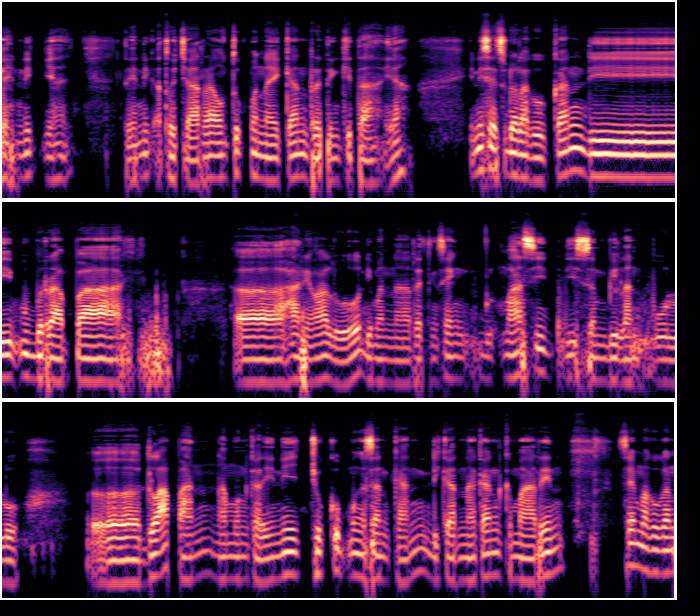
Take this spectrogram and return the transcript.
teknik ya, teknik atau cara untuk menaikkan rating kita ya. Ini saya sudah lakukan di beberapa uh, hari yang lalu di mana rating saya masih di 98 namun kali ini cukup mengesankan dikarenakan kemarin saya melakukan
